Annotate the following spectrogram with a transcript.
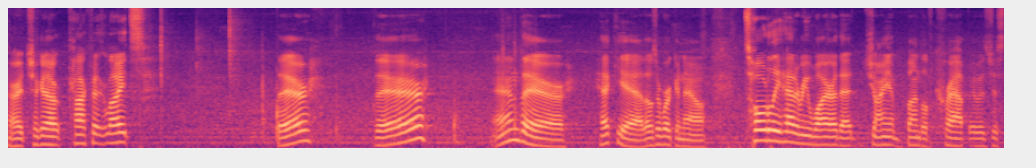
All right, check it out. Cockpit lights. There, there, and there. Heck yeah, those are working now. Totally had to rewire that giant bundle of crap. It was just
